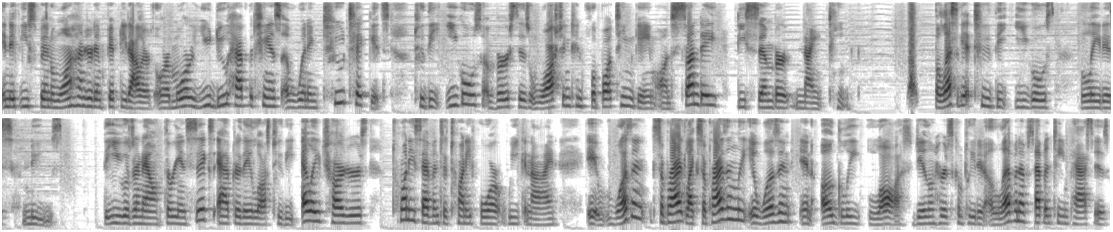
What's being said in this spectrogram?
and if you spend $150 or more, you do have the chance of winning two tickets to the Eagles versus Washington football team game on Sunday, December 19th. But let's get to the Eagles' latest news. The Eagles are now 3 and 6 after they lost to the LA Chargers 27 to 24 week 9. It wasn't surprised like surprisingly it wasn't an ugly loss. Jalen Hurts completed 11 of 17 passes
